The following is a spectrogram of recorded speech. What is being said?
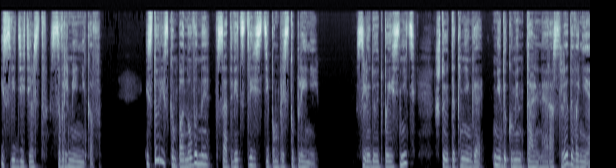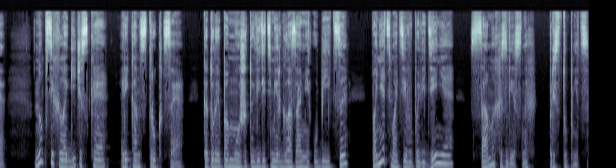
и свидетельств современников. Истории скомпонованы в соответствии с типом преступлений. Следует пояснить, что эта книга не документальное расследование, но психологическая реконструкция, которая поможет увидеть мир глазами убийцы – понять мотивы поведения самых известных преступниц.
